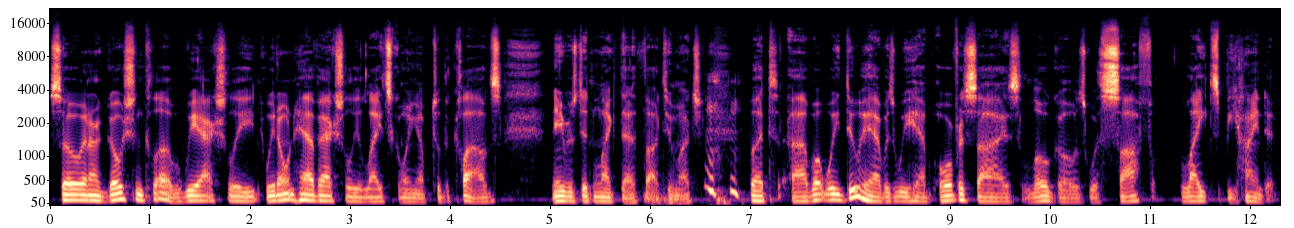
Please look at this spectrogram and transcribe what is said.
So in our Goshen Club, we actually we don't have actually lights going up to the clouds. Neighbors didn't like that thought too much. but uh, what we do have is we have oversized logos with soft lights behind it.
